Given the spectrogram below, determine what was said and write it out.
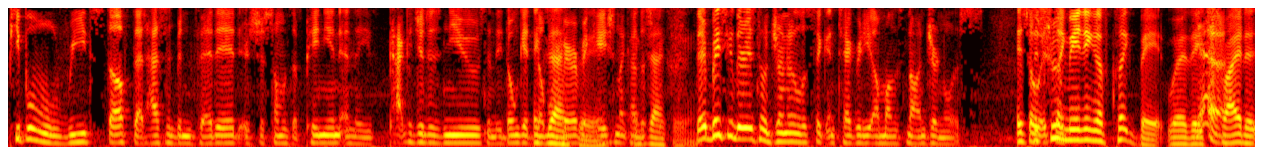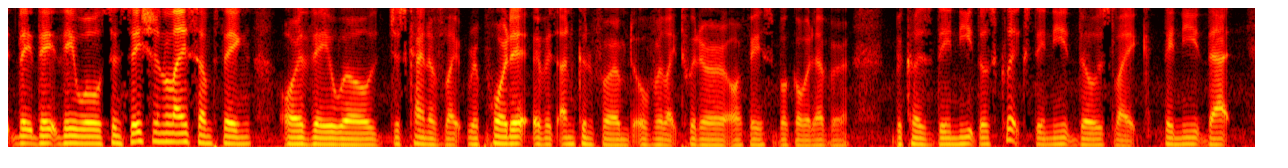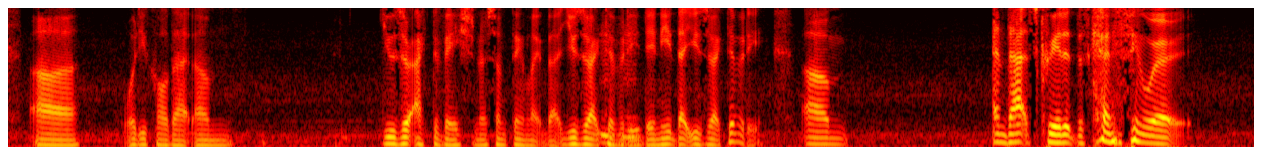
people will read stuff that hasn't been vetted. It's just someone's opinion, and they package it as news, and they don't get double Exactly, verification. That kind of exactly. stuff. There basically there is no journalistic integrity amongst non-journalists. It's So the true like- meaning of clickbait, where they Yeah. try to they, they they will sensationalize something, or they will just kind of like report it if it's unconfirmed over like Twitter or Facebook or whatever, because they need those clicks. They need those like they need that uh, what do you call that um user activation or something like that. User activity. Mhm. They need that user activity, um, and that's created this kind of thing where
